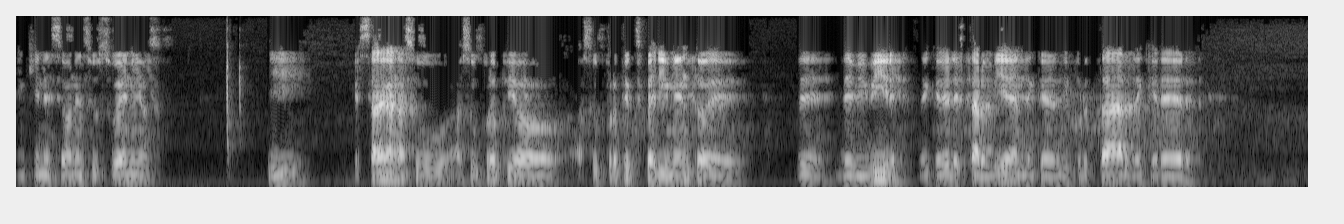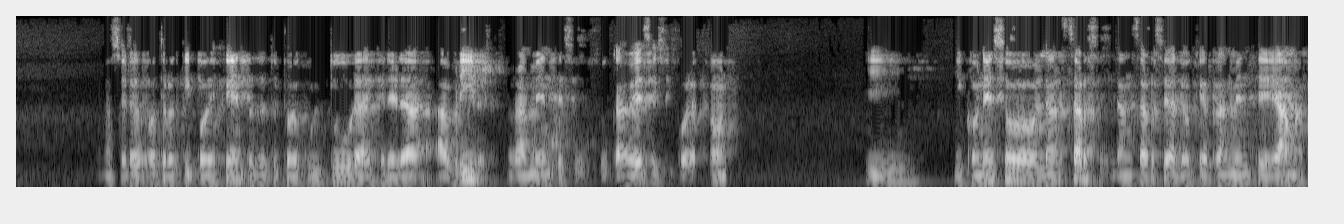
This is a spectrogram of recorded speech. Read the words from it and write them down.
en quienes son, en sus sueños y que salgan a su, a su, propio, a su propio experimento de, de vivir, de querer estar bien, de querer disfrutar, de querer conocer otro tipo de gente, otro tipo de cultura, de querer abrir realmente su, su cabeza y su corazón. Y, y con eso lanzarse, lanzarse a lo que realmente aman.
